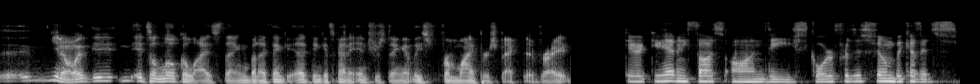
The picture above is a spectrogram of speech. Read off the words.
uh, you know it, it, it's a localized thing but i think i think it's kind of interesting at least from my perspective right Derek, do you have any thoughts on the score for this film? Because it's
